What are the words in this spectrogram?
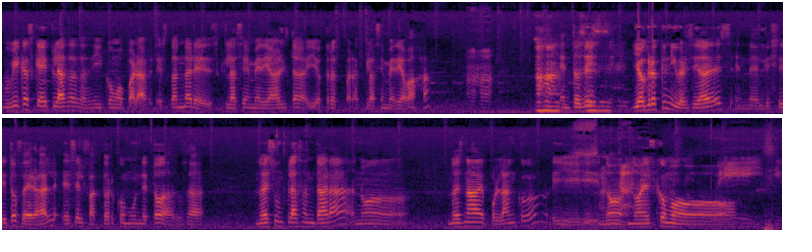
Ubicas que hay plazas así como para estándares clase media alta y otras para clase media baja. ajá. Ajá. Entonces- sí, sí, sí. Yo creo que universidades en el Distrito Federal es el factor común de todas. O sea, no es un Plaza Antara, no, no es nada de Polanco y no, no es como... Güey, si,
